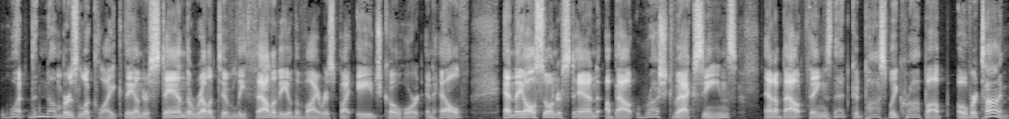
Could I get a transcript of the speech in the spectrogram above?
what the numbers look like. They understand the relative lethality of the virus by age cohort and health. And they also understand about rushed vaccines and about things that could possibly crop up over time.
